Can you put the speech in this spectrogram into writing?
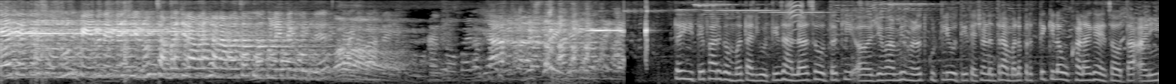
एक येते सोनून पेरून येते चिरून संभाजीरावांच्या नावाचा कुकुल येते करून तर इथे फार गंमत आली होती. झालं असं होतं की जेव्हा आम्ही हळद कुठली होती त्याच्यानंतर आम्हाला प्रत्येकीला उखाणा घ्यायचा होता आणि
